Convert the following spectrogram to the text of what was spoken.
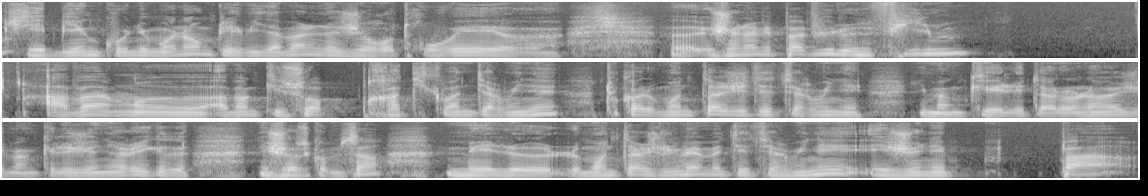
qui ai bien connu mon oncle, évidemment, là j'ai retrouvé. Je n'avais pas vu le film avant, euh, avant qu'il soit pratiquement terminé. En tout cas, le montage était terminé. Il manquait l'étalonnage, il manquait les génériques, des choses comme ça. Mais le, montage lui-même était terminé et je n'ai pas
